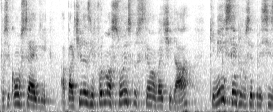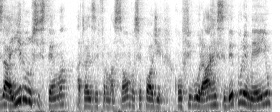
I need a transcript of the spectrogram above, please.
você consegue, a partir das informações que o sistema vai te dar, que nem sempre você precisa ir no sistema atrás dessa informação, você pode configurar, receber por e-mail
